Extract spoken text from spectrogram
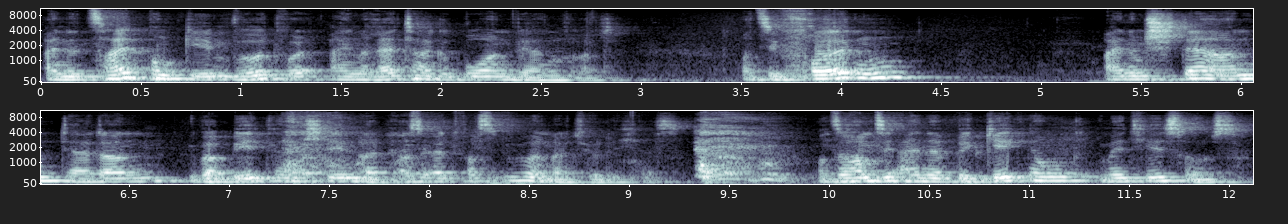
einen Zeitpunkt geben wird, wo ein Retter geboren werden wird. Und sie folgen einem Stern, der dann über Bethlehem stehen bleibt, also etwas Übernatürliches. Und so haben sie eine Begegnung mit Jesus.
